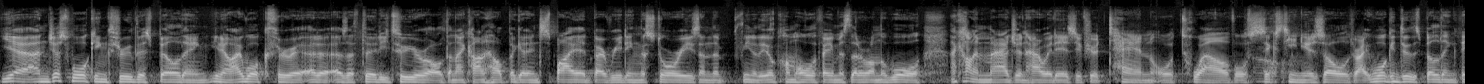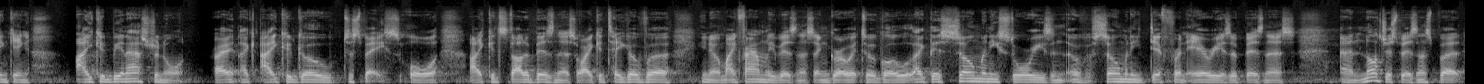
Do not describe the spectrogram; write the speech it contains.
yeah, and just walking through this building, you know, I walk through it a, as a 32 year old, and I can't help but get inspired by reading the stories and the you know the Oklahoma Hall of Famers that are on the wall. I can't imagine how it is if you're 10 or 12 or 16 years old, right? Walking through this building, thinking I could be an astronaut. Right, like I could go to space, or I could start a business, or I could take over, you know, my family business and grow it to a global. Like, there's so many stories and of so many different areas of business, and not just business, but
